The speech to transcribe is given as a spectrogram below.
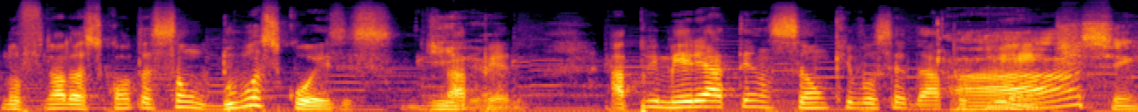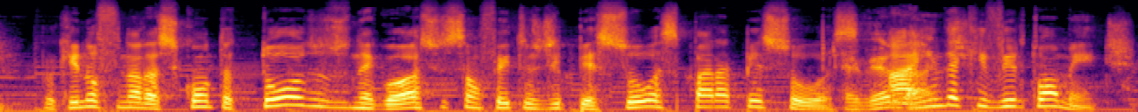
no final das contas, são duas coisas, tá, Diga. tá, Pedro? A primeira é a atenção que você dá para o Ah, cliente. sim. Porque no final das contas, todos os negócios são feitos de pessoas para pessoas, É verdade. ainda que virtualmente.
